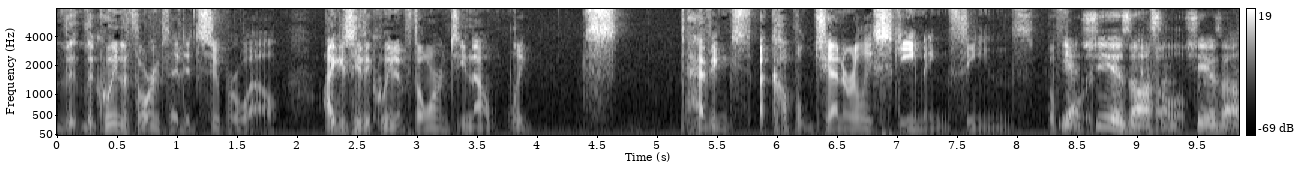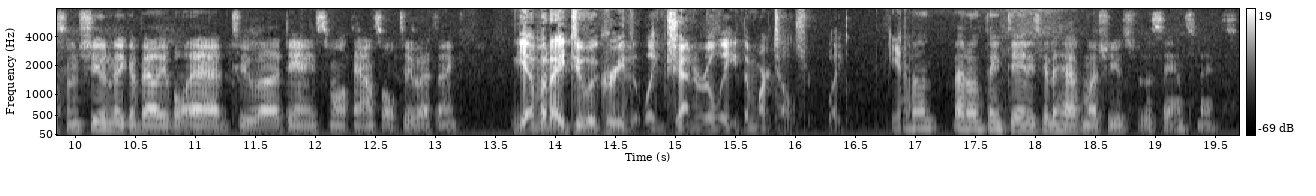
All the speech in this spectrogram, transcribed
the, the Queen of Thorns they did super well. I can see the Queen of Thorns, you know, like s- having a couple generally scheming scenes before. Yeah, she is awesome. She is awesome. She would make a valuable add to uh, Danny's small council too. I think. Yeah, but I do agree that like generally the Martells are like you I don't. I don't think Danny's gonna have much use for the Sand Snakes.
